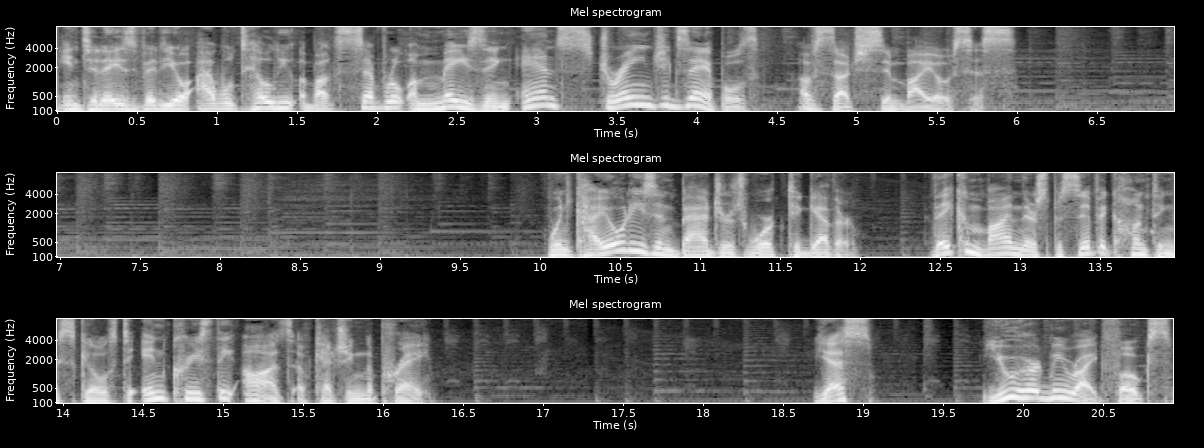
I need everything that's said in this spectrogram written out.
In today's video, I will tell you about several amazing and strange examples of such symbiosis. When coyotes and badgers work together, they combine their specific hunting skills to increase the odds of catching the prey. Yes, you heard me right, folks.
